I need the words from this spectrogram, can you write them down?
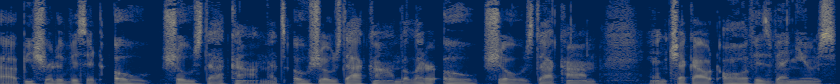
Uh, be sure to visit oshows.com. That's oshows.com, the letter O shows.com, and check out all of his venues.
